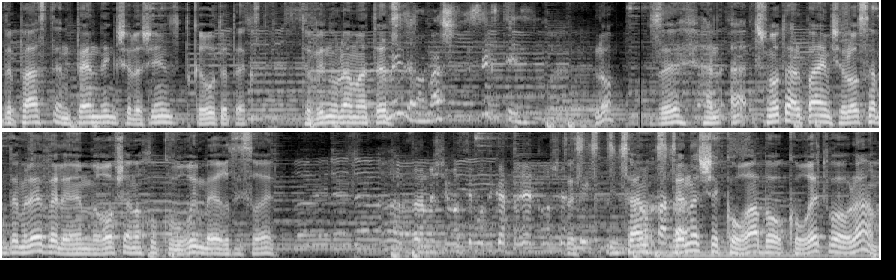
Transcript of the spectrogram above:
The Past and Pending של השינס, תקראו את הטקסט. תבינו למה הטקסט זה ממש ספטיב. לא, זה הנ- שנות האלפיים שלא שמתם לב אליהם מרוב שאנחנו קבורים בארץ ישראל. זה אנשים עושים מוזיקת רטרו של זו סיקסטי, סצנה- סצנה שקורה בו- קורית בעולם.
